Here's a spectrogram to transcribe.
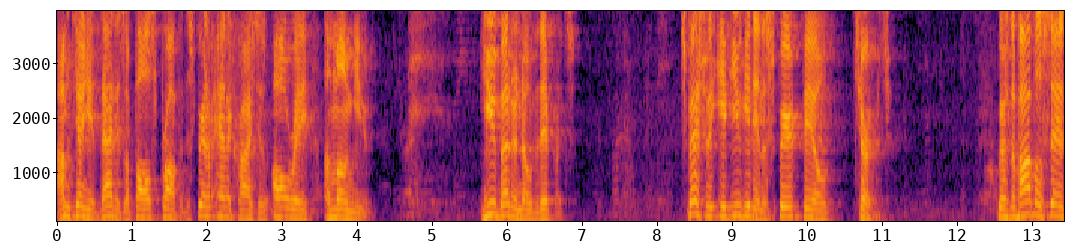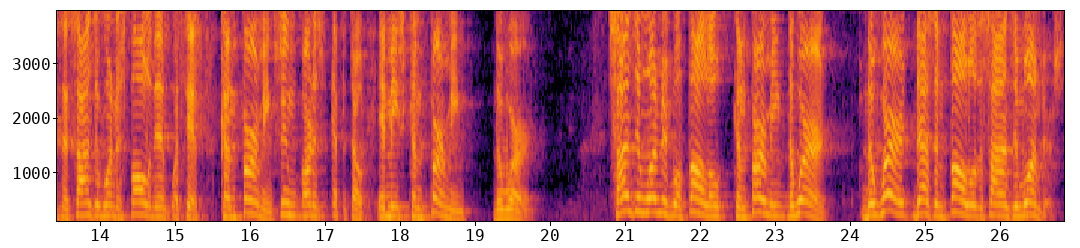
I'm telling you, that is a false prophet. The spirit of Antichrist is already among you. You better know the difference. Especially if you get in a spirit filled church. Because the Bible says that signs and wonders follow them. What's this? Confirming. Sum martis epito. It means confirming the word. Signs and wonders will follow confirming the word. The word doesn't follow the signs and wonders.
